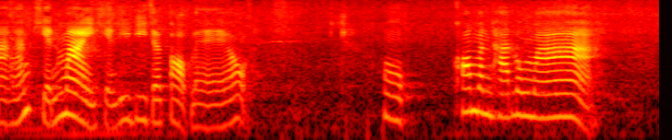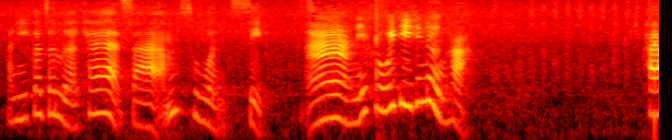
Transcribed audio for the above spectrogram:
อะงั้นเขียนใหม่เขียนดีๆ จะตอบแล้ว 6 ข้อบรรทัดลงมา อันนี้ก็จะเหลือแค่ 3 ส่วน 10 อ่า นี่คือวิธีที่ 1 ค่ะ ใคร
